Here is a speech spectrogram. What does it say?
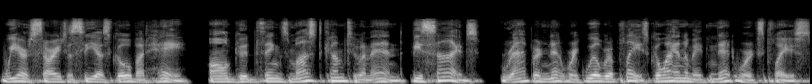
We are sorry to see us go but hey, all good things must come to an end. Besides, Wrapper Network will replace GoAnimate Network's place.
